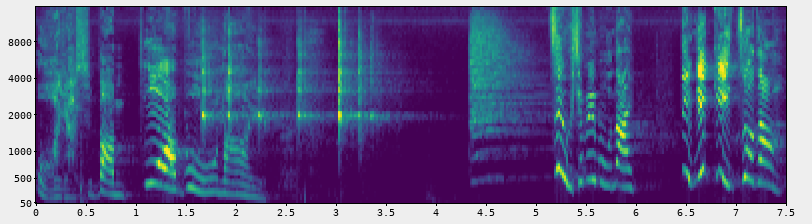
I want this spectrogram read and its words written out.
我也是万般无奈。这有什么无奈？定一记做啊！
